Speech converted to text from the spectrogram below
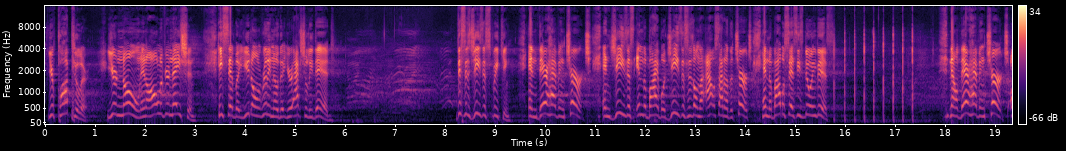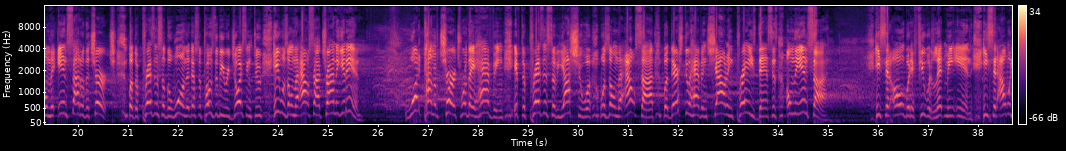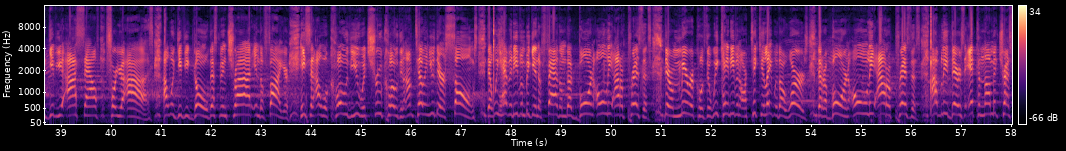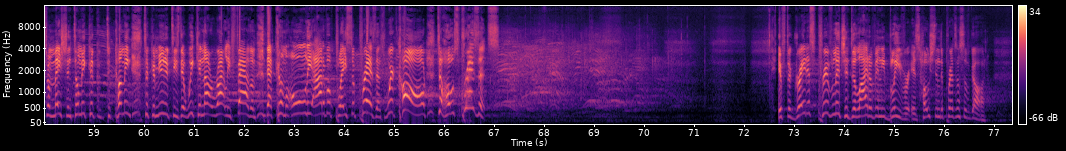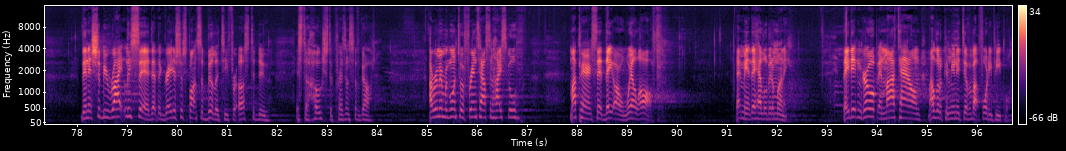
you're popular, you're known in all of your nation. He said, But you don't really know that you're actually dead. This is Jesus speaking. And they're having church. And Jesus in the Bible, Jesus is on the outside of the church. And the Bible says he's doing this. Now they're having church on the inside of the church, but the presence of the one that they're supposed to be rejoicing to, he was on the outside trying to get in. What kind of church were they having if the presence of Yeshua was on the outside, but they're still having shouting praise dances on the inside? He said, Oh, but if you would let me in, he said, I would give you eye salve for your eyes. I would give you gold that's been tried in the fire. He said, I will clothe you with true clothing. I'm telling you, there are songs that we haven't even begun to fathom. They're born only out of presence. There are miracles that we can't even articulate with our words that are born only out of presence. I believe there's economic transformation coming to communities that we cannot rightly fathom that come only out of a place of presence. We're called to host presence. If the greatest privilege and delight of any believer is hosting the presence of God, then it should be rightly said that the greatest responsibility for us to do is to host the presence of God. I remember going to a friend's house in high school. My parents said they are well off. That meant they had a little bit of money. They didn't grow up in my town, my little community of about 40 people.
